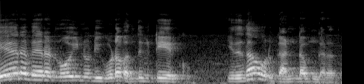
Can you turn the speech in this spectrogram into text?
வேறு வேறு நோய் நொடி கூட வந்துக்கிட்டே இருக்கும். இதுதான் ஒரு கண்டம்ங்கிறது.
